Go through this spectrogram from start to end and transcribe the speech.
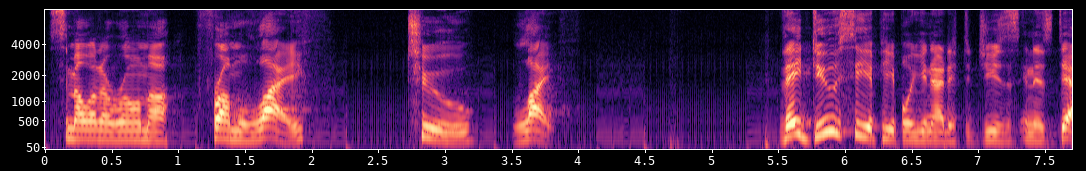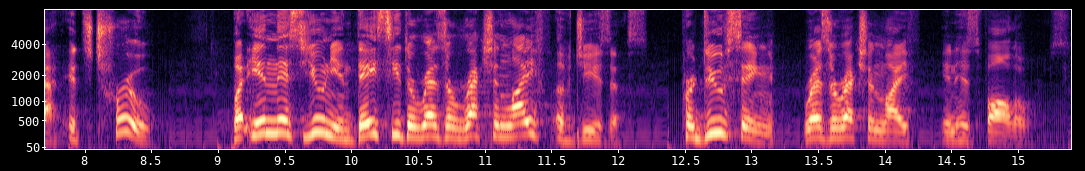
smell an aroma from life to life. They do see a people united to Jesus in his death. It's true. But in this union, they see the resurrection life of Jesus, producing resurrection life in his followers.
